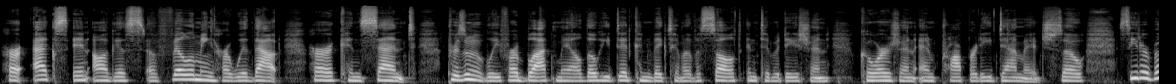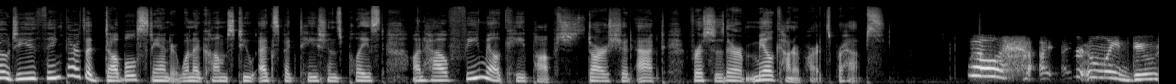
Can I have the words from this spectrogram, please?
her ex in August of filming her without her consent, presumably for blackmail, though he did convict him of assault, intimidation, coercion, and property damage. So, CedarBough, do you think there's a double standard when it comes to expectations placed on how female K pop stars should act versus their male counterparts, perhaps? Well, I, certainly do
